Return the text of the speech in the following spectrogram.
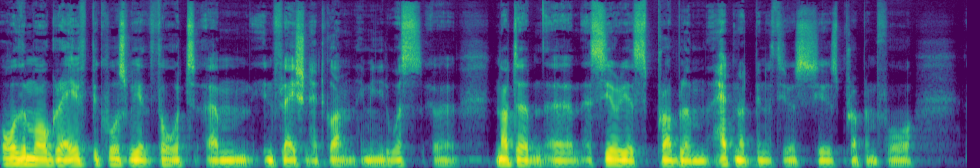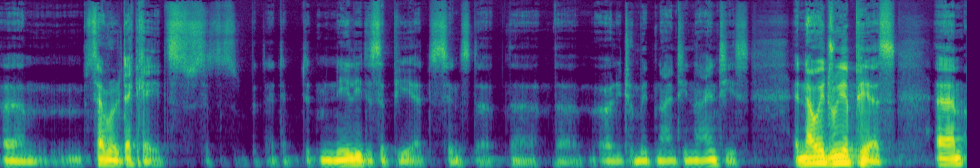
all the more grave because we had thought um, inflation had gone. I mean, it was not a, a, serious problem, had not been a serious, serious problem for um, several decades. It nearly disappeared since the, the, the early to mid 1990s, and now it reappears. Um,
